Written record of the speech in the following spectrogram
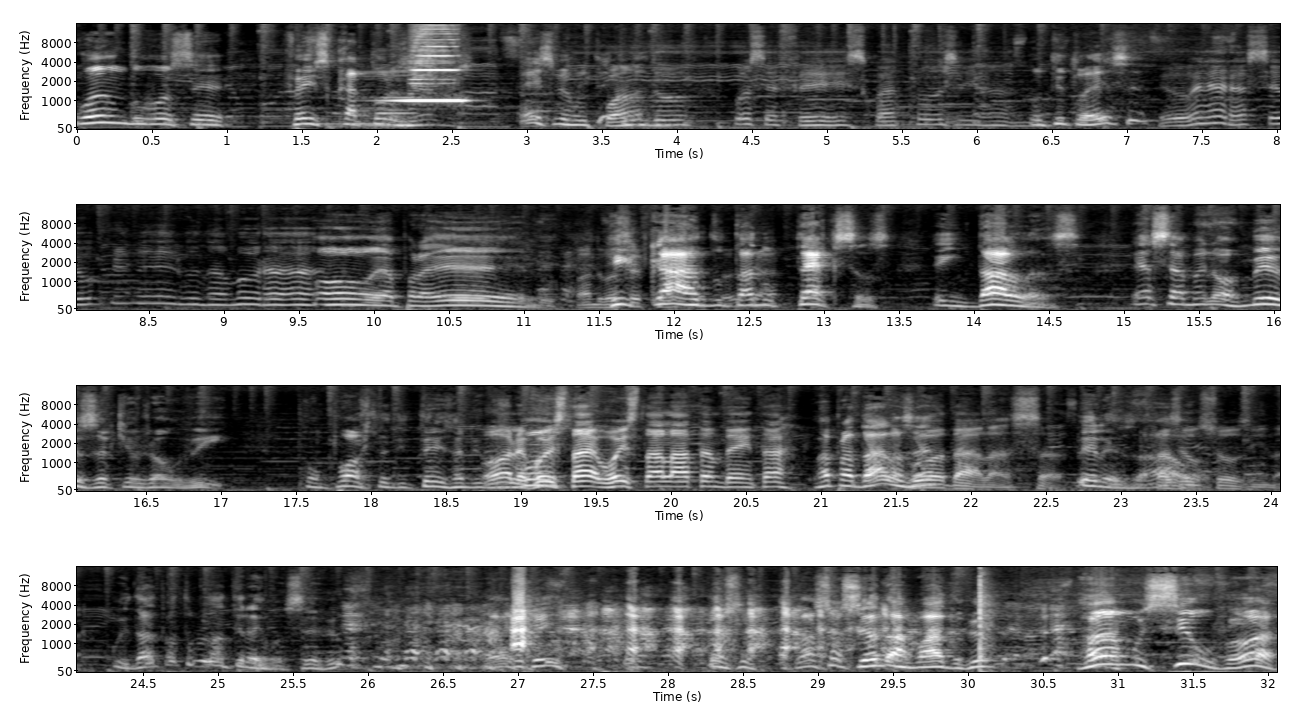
Quando Você Fez 14 anos. É esse mesmo título? Quando você fez 14 anos, O título é esse? eu era seu primeiro namorado. Olha pra ele. Ricardo tá 14 no. Texas, em Dallas. Essa é a melhor mesa que eu já ouvi. Composta de três amigos Olha, bons. vou estar, vou estar lá também, tá? Vai pra Dallas, Vou é? Dallas. Beleza. Fazer Ah, um showzinho lá. Cuidado pra tu não tirar em você, viu? Tô asso- Tô associando armado, viu? Ramos Silva, ó.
